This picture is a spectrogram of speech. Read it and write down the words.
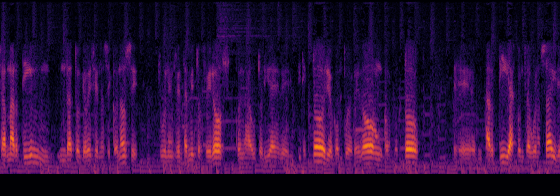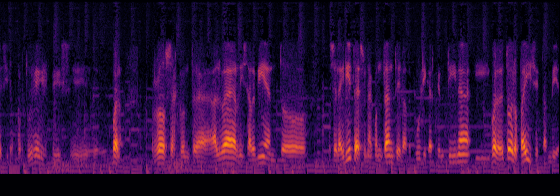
San Martín, un dato que a veces no se conoce, tuvo un enfrentamiento feroz con las autoridades del directorio, con Pueyrredón, con Cotó, eh, Artigas contra Buenos Aires y los portugueses, eh, bueno, Rosas contra Alberti, Sarmiento, o sea, la grieta es una constante de la República Argentina y, bueno, de todos los países también.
